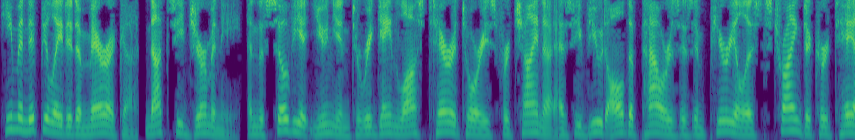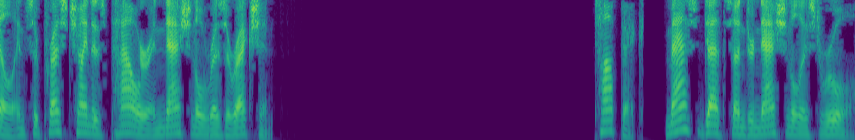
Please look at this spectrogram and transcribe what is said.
He manipulated America, Nazi Germany, and the Soviet Union to regain lost territories for China as he viewed all the powers as imperialists trying to curtail and suppress China's power and national resurrection. Mass deaths under nationalist rule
